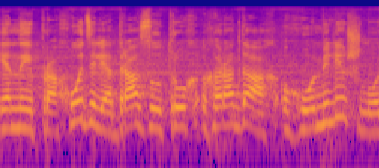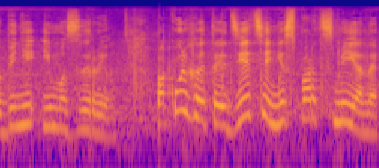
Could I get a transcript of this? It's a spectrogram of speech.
Яны праходзілі адразу ў трох гарадах гомелі, жлобіні і мазыры. Пакуль гэтыя дзеці не спартсмены,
